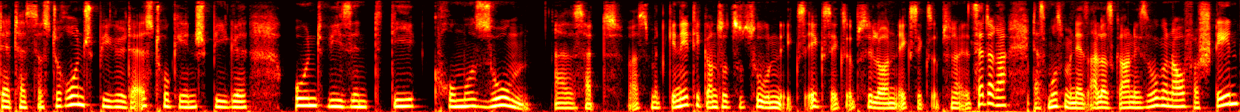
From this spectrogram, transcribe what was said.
der Testosteronspiegel, der Östrogenspiegel und wie sind die Chromosomen. Also es hat was mit Genetik und so zu tun, XX, XY, XXY etc. Das muss man jetzt alles gar nicht so genau verstehen,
